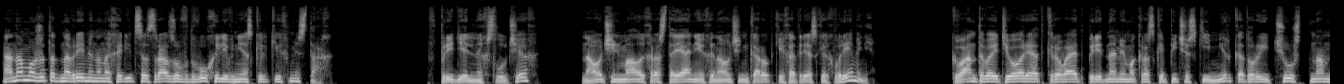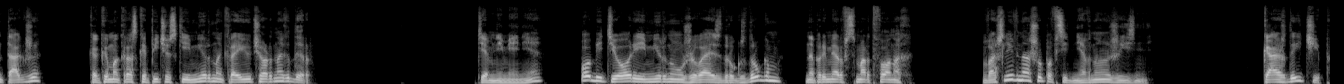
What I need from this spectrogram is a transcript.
она может одновременно находиться сразу в двух или в нескольких местах. В предельных случаях, на очень малых расстояниях и на очень коротких отрезках времени, квантовая теория открывает перед нами макроскопический мир, который чужд нам так же, как и макроскопический мир на краю черных дыр. Тем не менее, обе теории, мирно уживаясь друг с другом, например, в смартфонах, вошли в нашу повседневную жизнь. Каждый чип,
